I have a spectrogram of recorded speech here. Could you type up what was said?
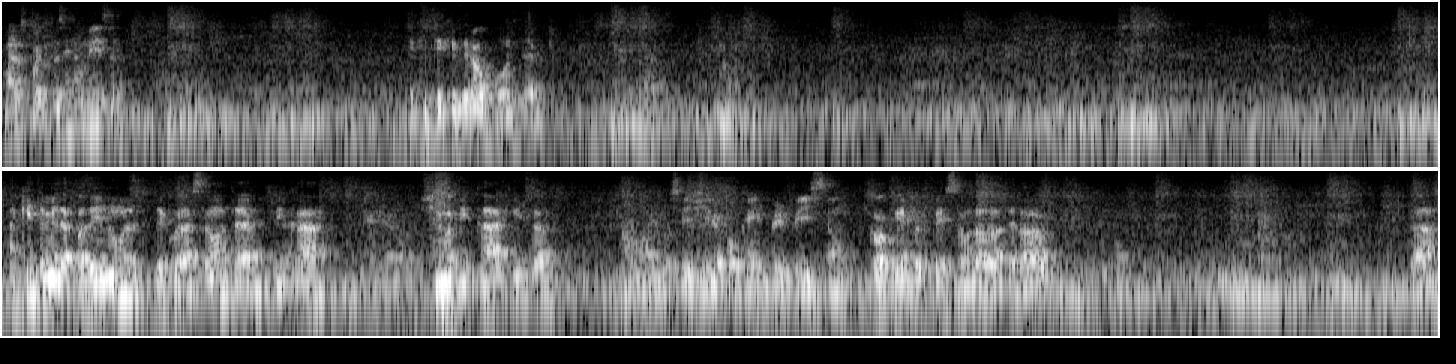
Marcos, pode fazer na mesa. É que tem que virar o bolo, tá? Aqui também dá pra fazer inúmeras de decoração, até bicar. Chama bicar aqui, tá? Aí você tira qualquer imperfeição. Qualquer imperfeição da lateral, tá?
